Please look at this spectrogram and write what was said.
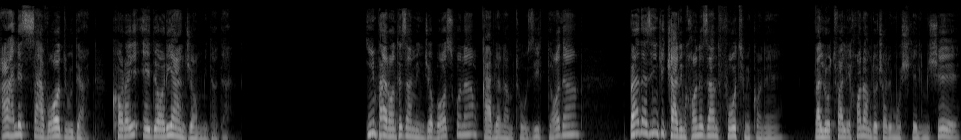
اهل سواد بودن. کارهای اداری انجام می‌دادن. این پرانتزم اینجا باز کنم. قبلا هم توضیح دادم. بعد از اینکه کریم خان زند فوت می‌کنه و لطفعلی خان هم دچار مشکل میشه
